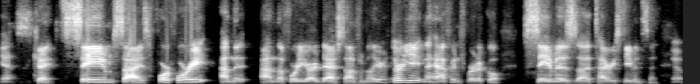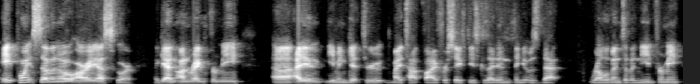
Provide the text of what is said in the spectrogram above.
Yes. Okay, same size, 448 on the on the 40 yard dash. Sound familiar? 38 and a half inch vertical, same as uh, Tyree Stevenson. Yep. 8.70 RAS score. Again, unranked for me. Uh, I didn't even get through my top five for safeties because I didn't think it was that relevant of a need for me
